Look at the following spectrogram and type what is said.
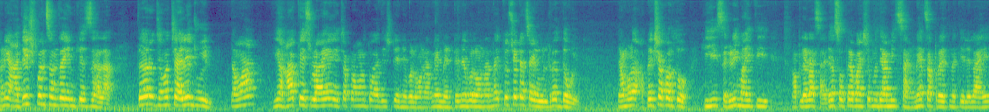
आणि आदेश पण समजा इन केस झाला तर जेव्हा चॅलेंज होईल तेव्हा हे हा केस आहे याच्याप्रमाणे तो आदेश टेनेबल होणार नाही मेंटेनेबल होणार नाही तो सेटा साईड होईल रद्द होईल. त्यामुळे अपेक्षा करतो की ही सगळी माहिती आपल्याला साध्या सोप्या भाषेमध्ये आम्ही सांगण्याचा प्रयत्न केलेला आहे.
